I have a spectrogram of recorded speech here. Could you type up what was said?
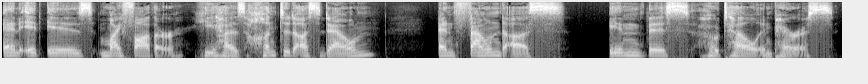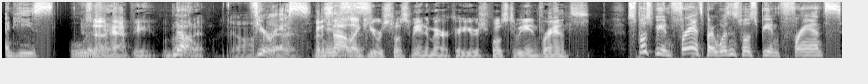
and it is my father. He has hunted us down and found us in this hotel in Paris, and he's He's not happy about No, it. Yeah, furious. But it's not like you were supposed to be in America. You were supposed to be in France. supposed to be in France, but I wasn't supposed to be in France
